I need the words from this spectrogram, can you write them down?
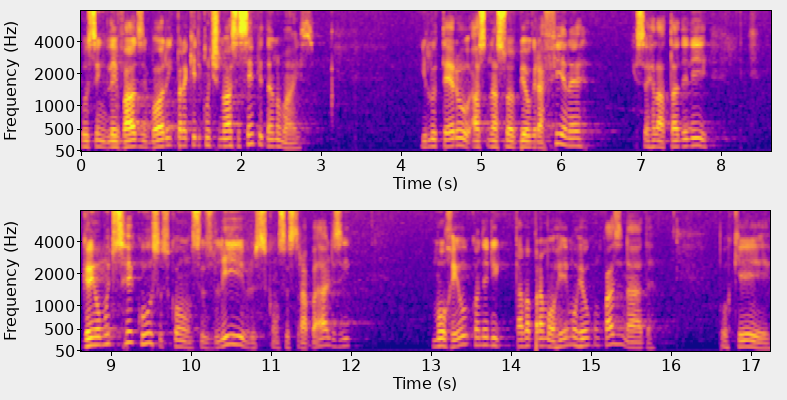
fossem levados embora e para que ele continuasse sempre dando mais. E Lutero, na sua biografia, né, isso é relatado, ele ganhou muitos recursos com seus livros, com seus trabalhos e morreu quando ele estava para morrer, morreu com quase nada, porque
